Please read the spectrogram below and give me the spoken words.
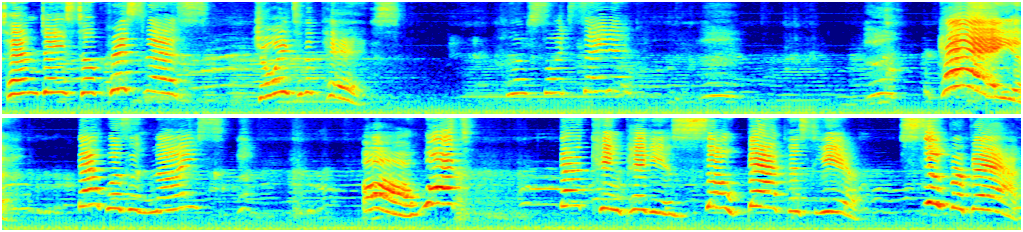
Ten days till Christmas! Joy to the pigs! I'm so excited! Hey! That wasn't nice! Oh, what? That King Piggy is so bad this year! Super bad!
